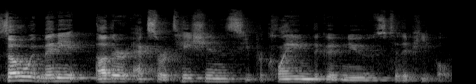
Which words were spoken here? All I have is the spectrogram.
So, with many other exhortations, he proclaimed the good news to the people.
